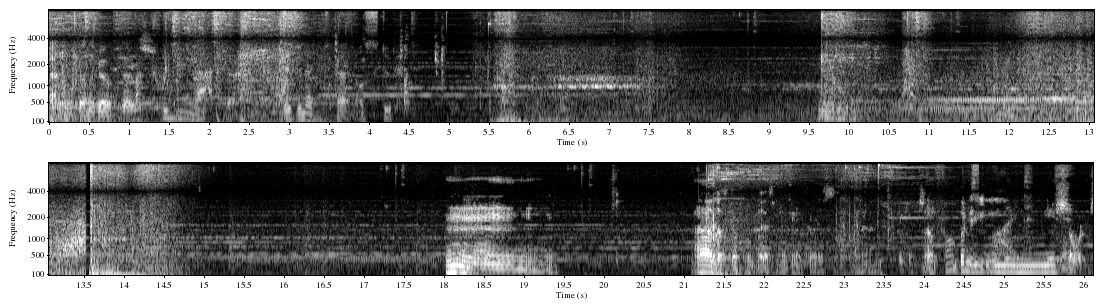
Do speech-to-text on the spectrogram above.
And we're gonna go for those. True master is an eternal student. Hmm. Uh, let's go for first. Uh, so, The for focused the mind can swords,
